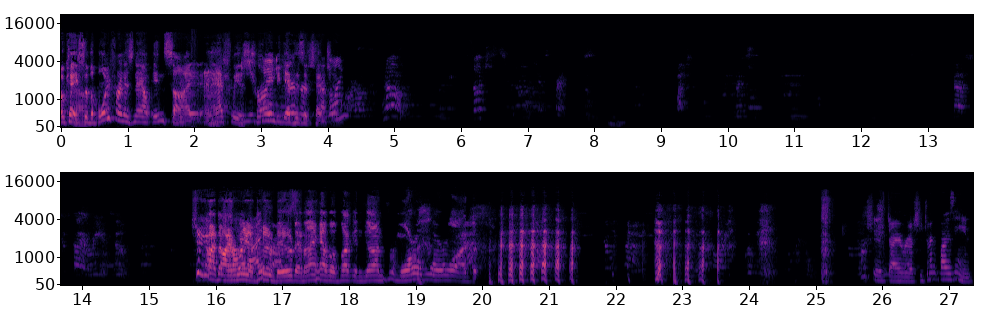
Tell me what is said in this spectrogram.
Okay, Wow. so the boyfriend is now inside, and mm-hmm. Ashley is trying to get his attention. struggling? No. It's not just his friend. Yeah, it's just diarrhea too. She got diarrhea too, eyebrows. dude, and I have a fucking gun from World War One. Of course she has diarrhea. She drank Visine.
